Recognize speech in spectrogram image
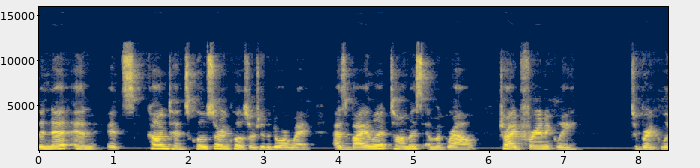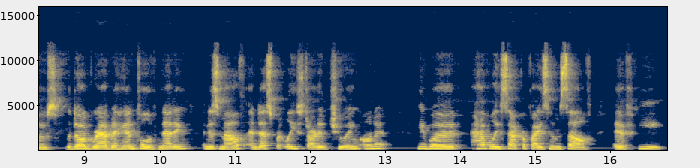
the net and its contents closer and closer to the doorway as Violet, Thomas, and McGrowl tried frantically to break loose. The dog grabbed a handful of netting in his mouth and desperately started chewing on it. He would happily sacrifice himself if he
